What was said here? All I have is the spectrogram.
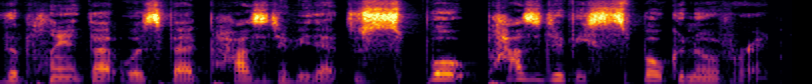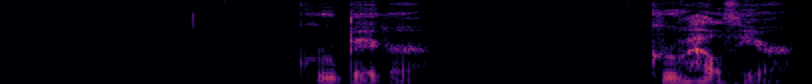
the plant that was fed positivity, that spoke positivity spoken over it, grew bigger, grew healthier.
